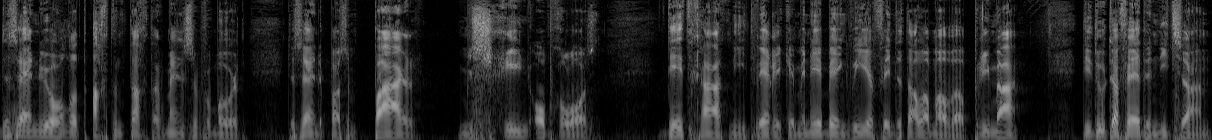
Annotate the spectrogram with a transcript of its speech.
er zijn nu 188 mensen vermoord, er zijn er pas een paar misschien opgelost. Dit gaat niet werken. Meneer Benkwier vindt het allemaal wel prima. Die doet daar verder niets aan.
